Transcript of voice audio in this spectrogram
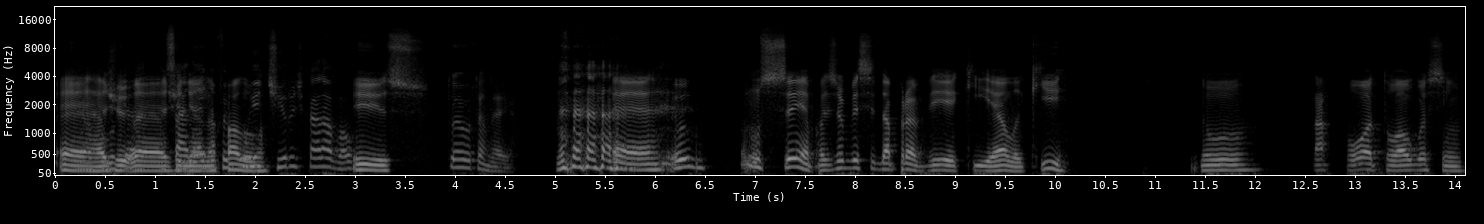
É, ela a, falou Ju- é, a Juliana foi falou. retiro de carnaval. Isso. Tu é outra Neia. É, eu, eu não sei, rapaz. Deixa eu ver se dá pra ver aqui ela aqui. No, na foto ou algo assim.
